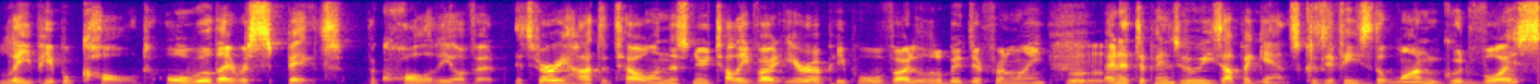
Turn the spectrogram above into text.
leave people cold, or will they respect the quality of it? It's very hard to tell in this new televote era. People will vote a little bit differently, and it depends who he's up against. Because if he's the one good voice,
